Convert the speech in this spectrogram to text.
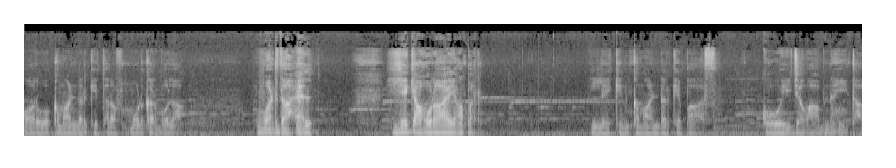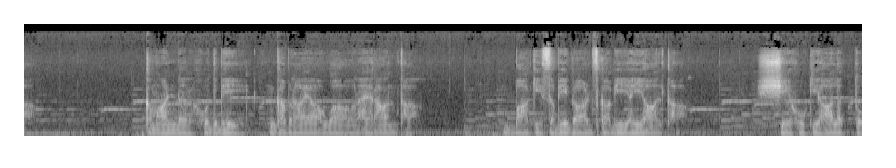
और वो कमांडर की तरफ़ मुड़कर बोला वट द हेल ये क्या हो रहा है यहाँ पर? लेकिन कमांडर के पास कोई जवाब नहीं था। कमांडर खुद भी घबराया हुआ और हैरान था। बाकी सभी गार्ड्स का भी यही हाल था। शेखू की हालत तो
